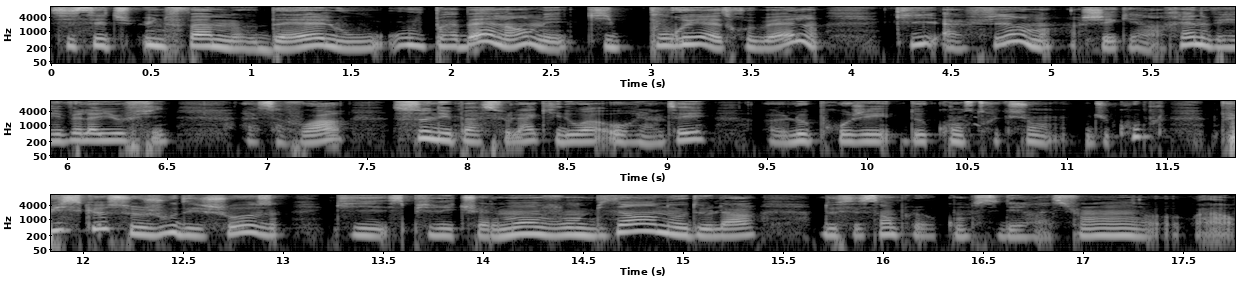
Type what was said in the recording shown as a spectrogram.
si c'est une femme belle ou, pas belle, hein, mais qui pourrait être belle, qui affirme chez Kerachen Yofi, à savoir, ce n'est pas cela qui doit orienter le projet de construction du couple, puisque se jouent des choses qui spirituellement vont bien au-delà de ces simples considérations, voilà,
